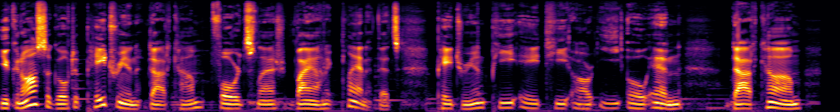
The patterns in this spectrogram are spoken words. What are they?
You can also go to patreon.com forward slash bionic planet. That's Patreon, P A T R E O N dot com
